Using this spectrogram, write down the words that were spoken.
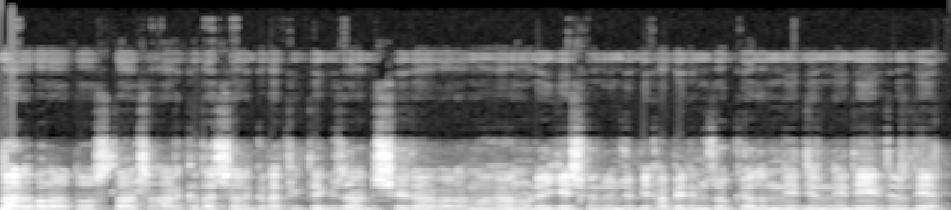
Merhabalar dostlar. Arkadaşlar grafikte güzel bir şeyler var ama hemen oraya geçmeden önce bir haberimizi okuyalım. Nedir ne değildir diye.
